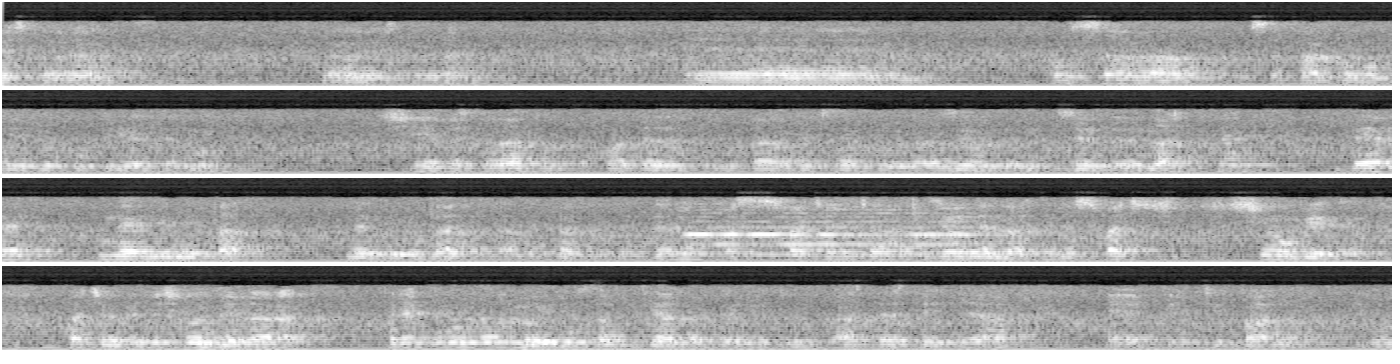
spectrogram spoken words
restaurant, la un restaurant, e, o să, o să facă o video cu prietenii și restaurantul poate da, de exemplu, la ziua de, ziua de naștere, bere nelimitată. Nelimitată cantitate de bere, o să-ți face aici ziua de naștere. Să face și, și un video. Face un video și un video arată. Prietenilor lui, nu stăm chiar de pe YouTube. Asta este ideea e, principală din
